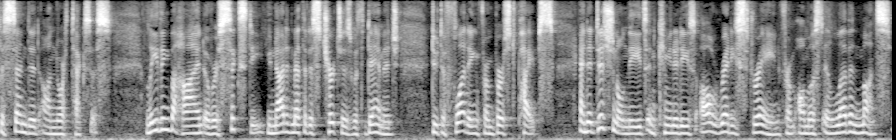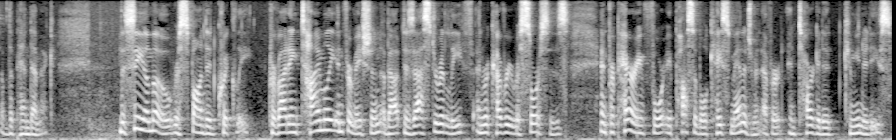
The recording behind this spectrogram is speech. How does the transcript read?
descended on North Texas, leaving behind over 60 United Methodist churches with damage due to flooding from burst pipes and additional needs in communities already strained from almost 11 months of the pandemic. The CMO responded quickly, providing timely information about disaster relief and recovery resources and preparing for a possible case management effort in targeted communities.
